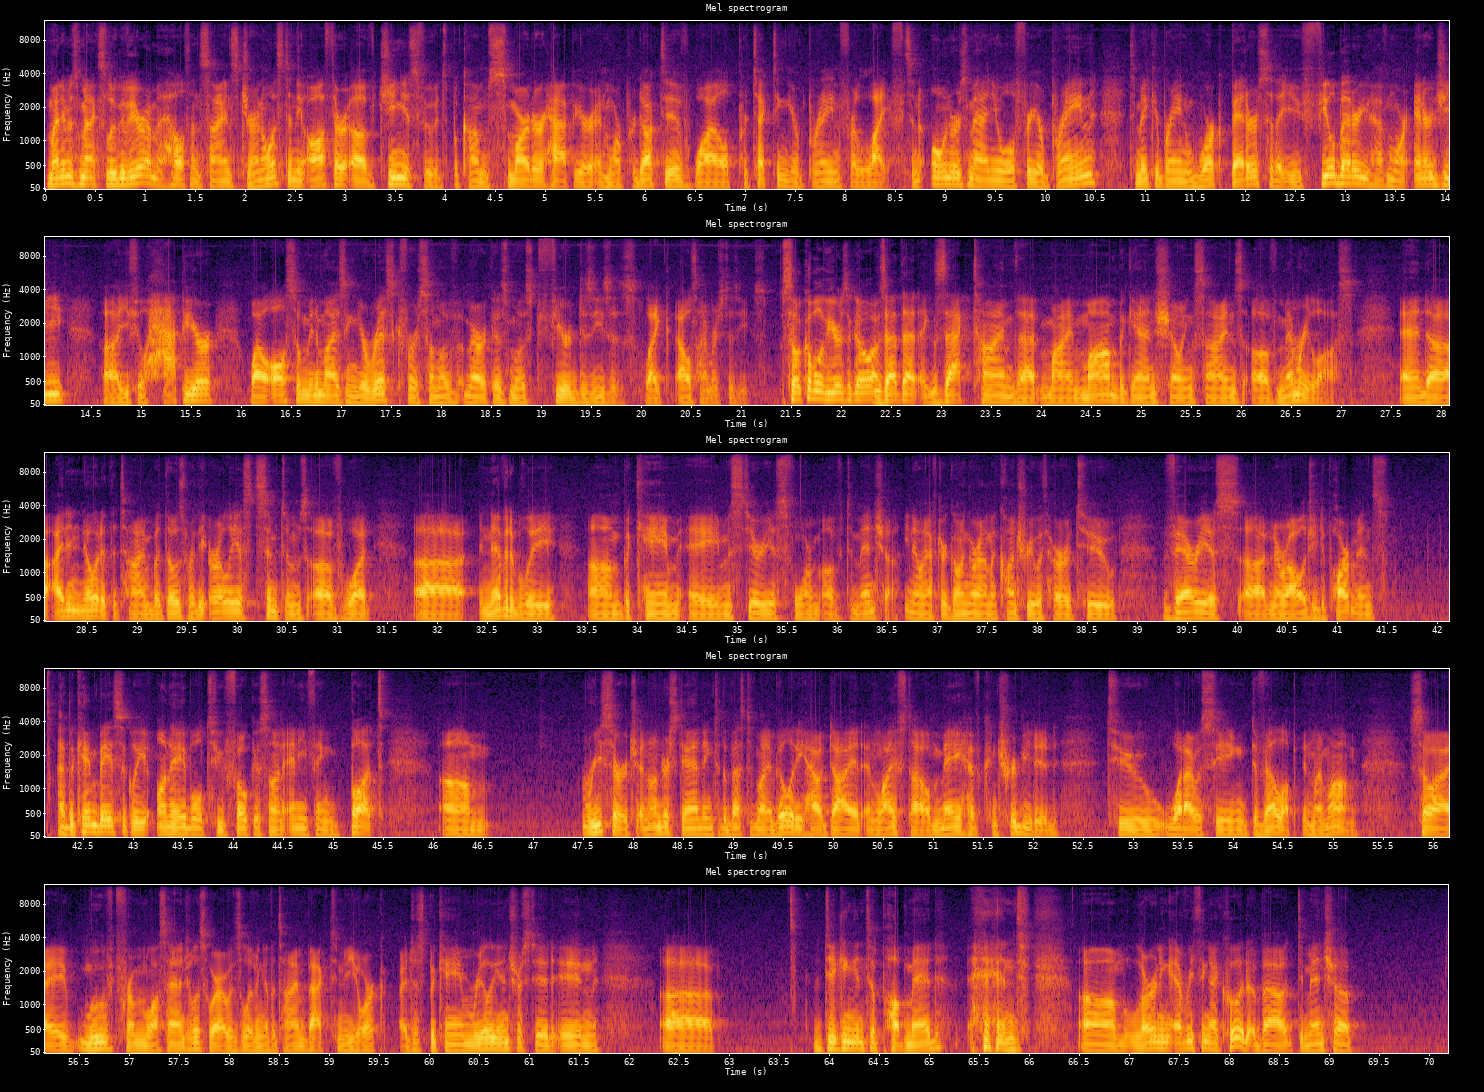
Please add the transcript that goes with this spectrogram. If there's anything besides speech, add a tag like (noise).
My name is Max Lugavere. I'm a health and science journalist and the author of Genius Foods, Become Smarter, Happier, and More Productive While Protecting Your Brain for Life. It's an owner's manual for your brain to make your brain work better so that you feel better, you have more energy, uh, you feel happier, while also minimizing your risk for some of America's most feared diseases, like Alzheimer's disease. So a couple of years ago, I was at that exact time that my mom began showing signs of memory loss. And uh, I didn't know it at the time, but those were the earliest symptoms of what uh, inevitably um, became a mysterious form of dementia. You know, after going around the country with her to various uh, neurology departments, I became basically unable to focus on anything but um, research and understanding to the best of my ability how diet and lifestyle may have contributed to what I was seeing develop in my mom. So I moved from Los Angeles, where I was living at the time, back to New York. I just became really interested in uh, digging into PubMed (laughs) and um, learning everything I could about dementia,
